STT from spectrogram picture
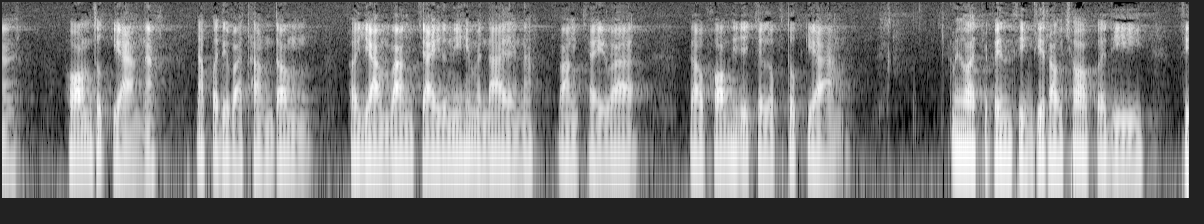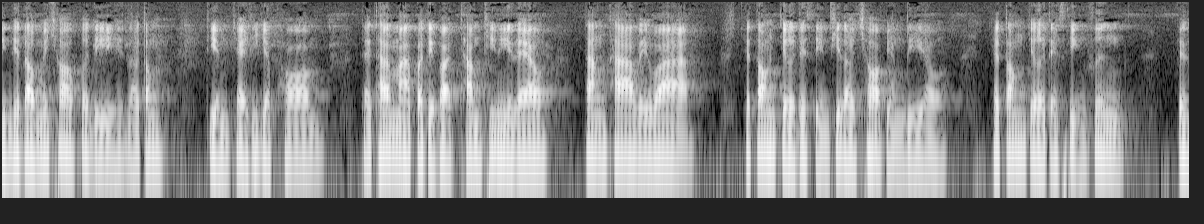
นะพร้อมทุกอย่างนะนักปฏิบัติธรรมต้องพยายามวางใจตรงนี้ให้มันได้เลยนะวางใจว่าเราพร้อมที่จะเจอกับทุกอย่าง ไม่ว่าจะเป็นสิ่งที่เราชอบก็ดี สิ่งที่เราไม่ชอบก็ดี เราต้องเตรียมใจที่จะพร้อม แต่ถ้ามาปฏิบัติธรรมที่นี่แล้ว ตั้งท่าไว้ว่า จะต้องเจอแต่สิ่งที่เราชอบอย่างเดียว จะต้องเจอแต่สิ่งซึ่งเป็น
